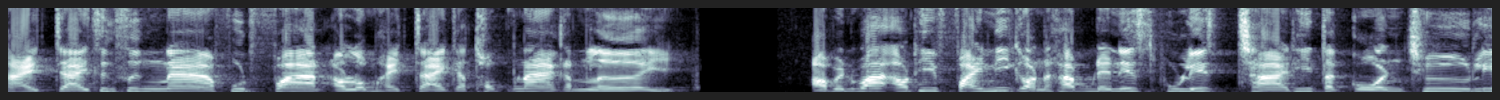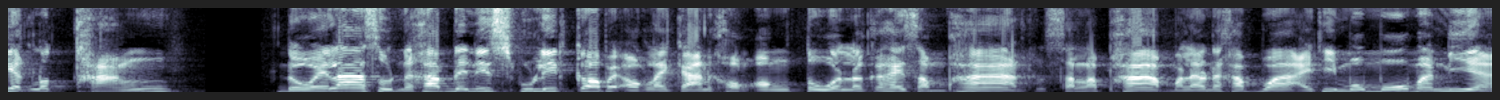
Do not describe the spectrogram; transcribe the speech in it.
หายใจซึ่งซึ่งหน้าฟูดฟาด เอาลมหายใจกระทบหน้ากันเลย เอาเป็นว่าเอาที่ไฟท์นี้ก่อนนะครับ เดนิสพูลิสชายที่ตะโกนชื่อเรียกรถถัง โดยล่าสุดนะครับ เดนิสพูลิสก็ไปออกรายการของอองตวนแล้วก็ให้สัมภาษณ์สารภาพมาแล้วนะครับว่าไอที่โมโมมาเนี่ย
